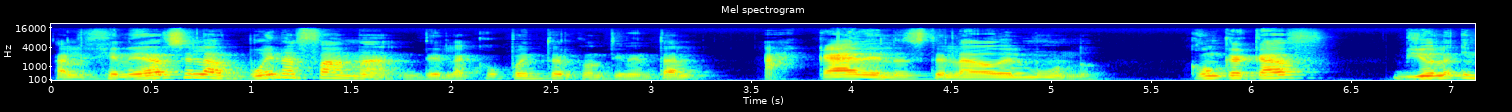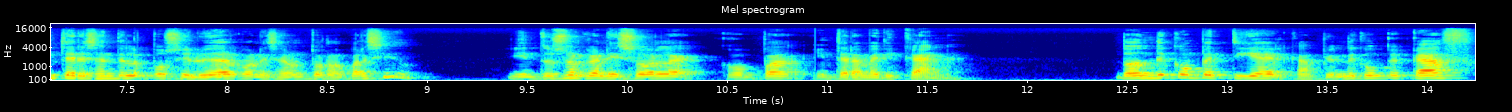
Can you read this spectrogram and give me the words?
al generarse la buena fama de la Copa Intercontinental acá de este lado del mundo, CONCACAF vio interesante la posibilidad de organizar un torneo parecido. Y entonces organizó la Copa Interamericana, donde competía el campeón de CONCACAF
